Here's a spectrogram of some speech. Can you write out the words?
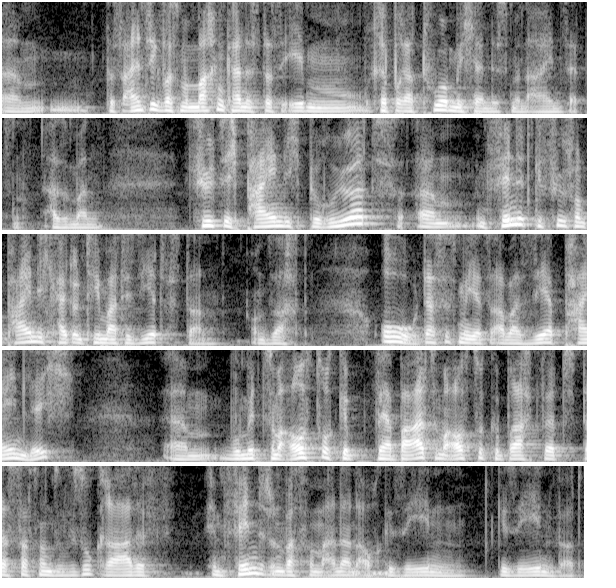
ähm, das Einzige, was man machen kann, ist, dass eben Reparaturmechanismen einsetzen. Also man fühlt sich peinlich berührt, ähm, empfindet Gefühl von Peinlichkeit und thematisiert es dann und sagt, oh, das ist mir jetzt aber sehr peinlich, ähm, womit zum Ausdruck, verbal zum Ausdruck gebracht wird, das, was man sowieso gerade empfindet und was vom anderen auch gesehen, gesehen wird.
